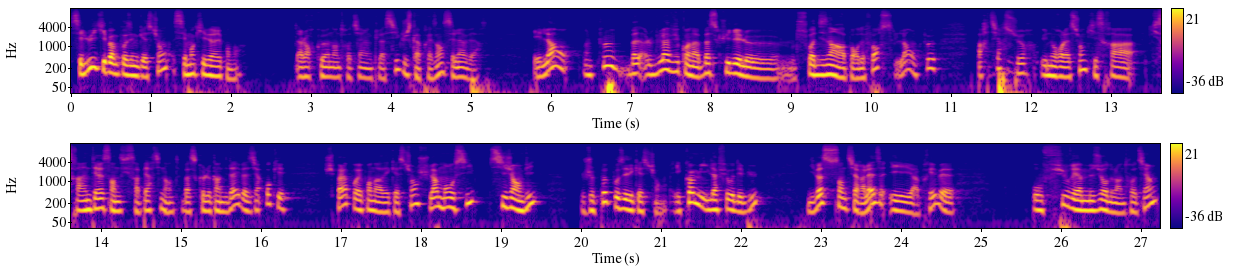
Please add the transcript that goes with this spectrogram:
C'est lui qui va me poser une question, c'est moi qui vais répondre. Alors qu'un entretien classique, jusqu'à présent, c'est l'inverse. Et là, on, peut, là, vu qu'on a basculé le, soi-disant rapport de force, là, on peut partir sur une relation qui sera, qui sera intéressante, qui sera pertinente. Parce que le candidat, il va se dire, ok, je suis pas là pour répondre à des questions, je suis là moi aussi, si j'ai envie, je peux poser des questions. Et comme il l'a fait au début, il va se sentir à l'aise et après, ben, au fur et à mesure de l'entretien,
